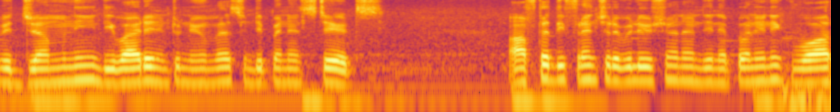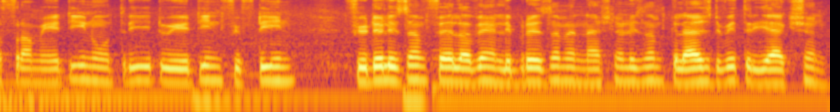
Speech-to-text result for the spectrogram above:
with Germany divided into numerous independent states. After the French Revolution and the Napoleonic War from 1803 to 1815, feudalism fell away and liberalism and nationalism clashed with reaction.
